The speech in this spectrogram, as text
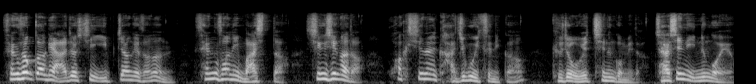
생선 가게 아저씨 입장에서는 생선이 맛있다 싱싱하다 확신을 가지고 있으니까 그저 외치는 겁니다. 자신이 있는 거예요.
